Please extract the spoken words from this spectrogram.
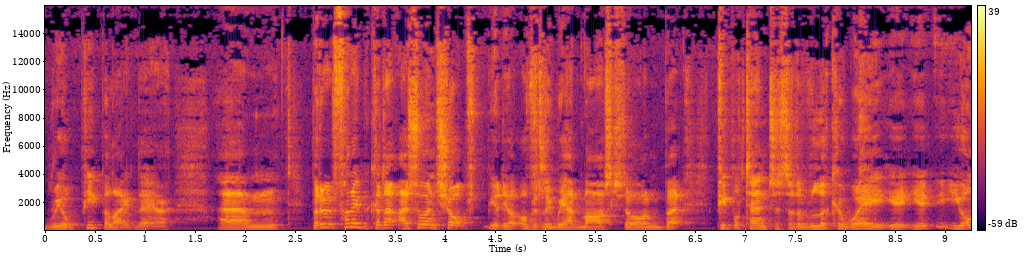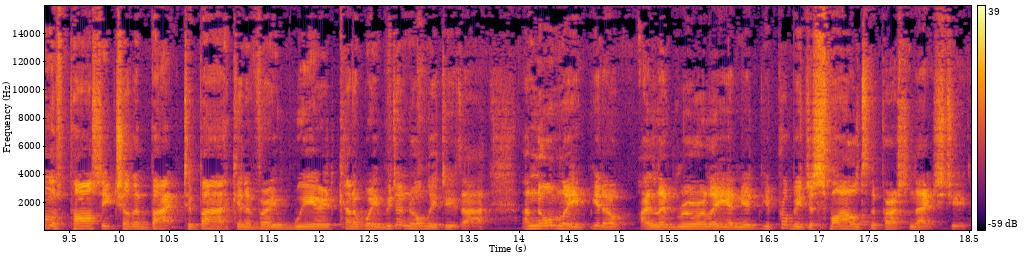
real people out there. Um, but it was funny because I, I, saw in shops, you know, obviously we had masks on, but people tend to sort of look away. You, you, you almost pass each other back to back in a very weird kind of way. We don't normally do that. And normally, you know, I live rurally and you, you probably just smile to the person next to you.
